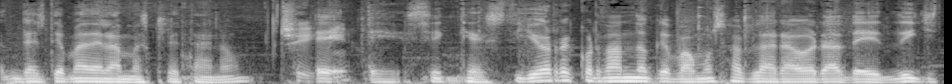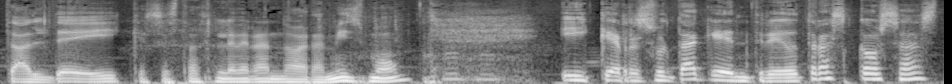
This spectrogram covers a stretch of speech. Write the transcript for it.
del tema de la mascleta, ¿no? Sí. Eh, eh, sí, que estoy yo recordando que vamos a hablar ahora de Digital Day, que se está celebrando ahora mismo, uh -huh. y que resulta que, entre otras cosas,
